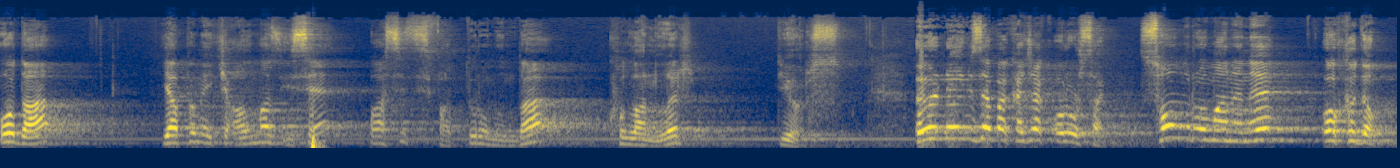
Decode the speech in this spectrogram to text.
o da yapım eki almaz ise basit sıfat durumunda kullanılır diyoruz. Örneğimize bakacak olursak son romanını okudum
